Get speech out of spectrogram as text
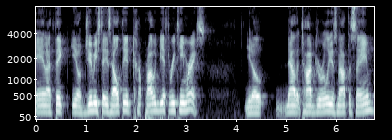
And I think, you know, if Jimmy stays healthy, it'd probably be a three team race. You know, now that Todd Gurley is not the same,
